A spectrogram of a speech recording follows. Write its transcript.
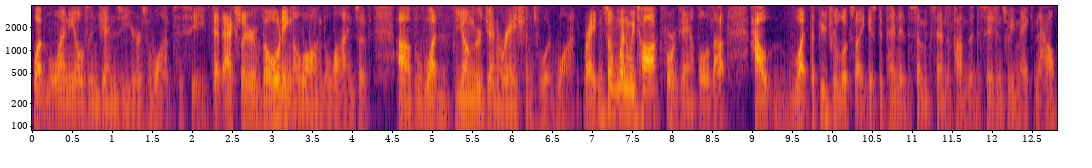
what millennials and Gen Zers want to see, that actually are voting along the lines of, of what younger generations would want, right? And so when we talk, for example, about how what the future looks like is dependent to some extent upon the decisions we make now,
